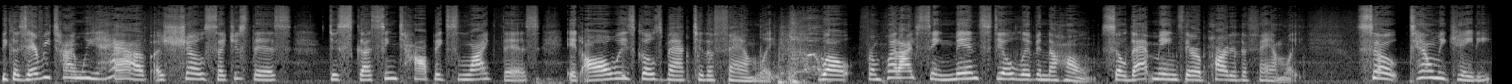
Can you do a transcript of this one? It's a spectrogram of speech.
because every time we have a show such as this discussing topics like this, it always goes back to the family. Well, from what I've seen, men still live in the home, so that means they're a part of the family. So tell me, Katie,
